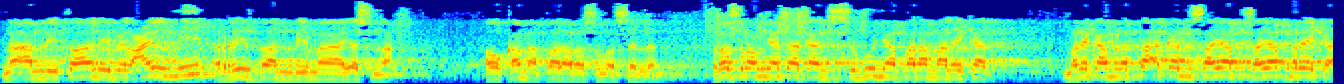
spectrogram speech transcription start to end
Na'am li talibil ilmi ridhan bima yasna atau kama qala Rasulullah sallallahu Rasulullah menyatakan sesungguhnya para malaikat mereka meletakkan sayap-sayap mereka.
